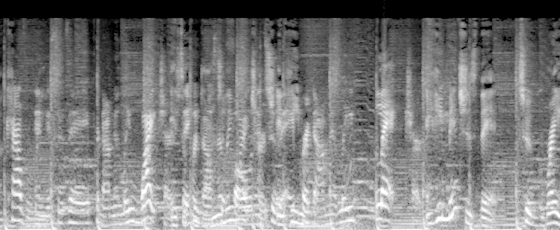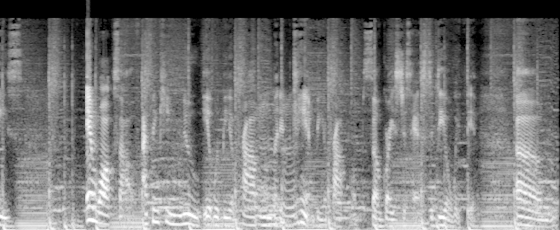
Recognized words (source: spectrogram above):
uh, calvary And this is a predominantly white church. It's a that he wants to predominantly white church, and a he- predominantly black church. and he mentions that to grace and walks off i think he knew it would be a problem but it can't be a problem so grace just has to deal with it um,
